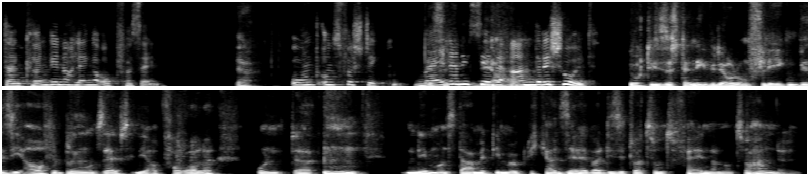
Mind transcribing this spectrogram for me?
dann können wir noch länger Opfer sein. Ja. Und uns verstecken, weil dann ist ja der andere schuld. Durch diese ständige Wiederholung pflegen wir sie auf, wir bringen uns selbst in die Opferrolle und äh, nehmen uns damit die Möglichkeit, selber die Situation zu verändern und zu handeln.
